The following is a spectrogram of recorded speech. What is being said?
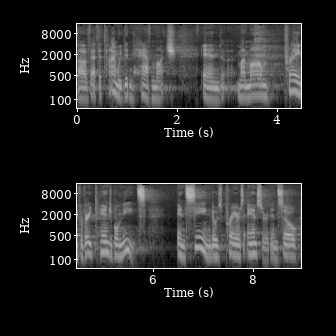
of at the time we didn't have much. And my mom praying for very tangible needs and seeing those prayers answered. And so,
